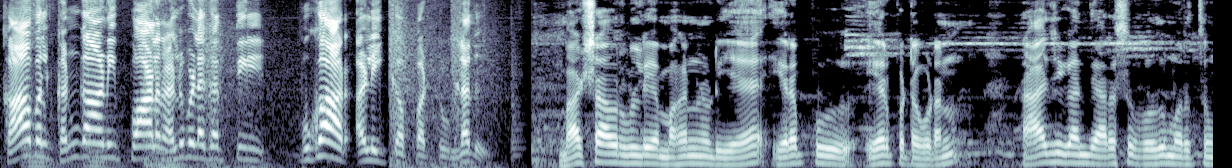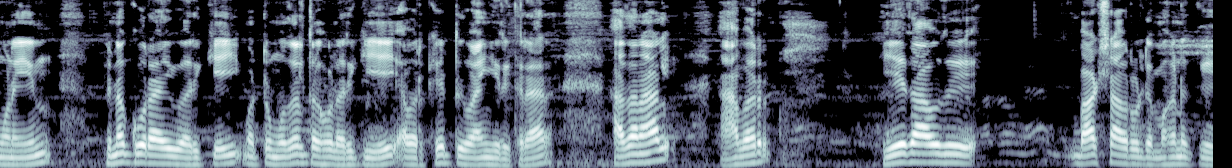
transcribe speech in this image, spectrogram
காவல் கண்காணிப்பாளர் அலுவலகத்தில் புகார் அளிக்கப்பட்டுள்ளது. பாட்ஷா அவர்களுடைய மகனுடைய இறப்பு ஏற்பட்டவுடன் ராஜீவ்காந்தி அரசு பொது மருத்துவமனையின் பிணக்கூராய்வு அறிக்கை மற்றும் முதல் தகவல் அறிக்கையை அவர் கேட்டு வாங்கியிருக்கிறார். அதனால் அவர் ஏதாவது பாட்ஷா அவருடைய மகனுக்கு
